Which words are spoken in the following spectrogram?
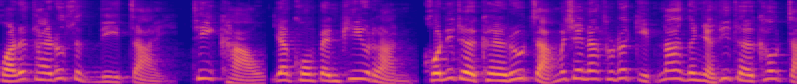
ขวัญฤทัยรู้สึกดีใจ ที่เขายังคงเป็นพี่รัน คนที่เธอเคยรู้จักไม่ใช่นักธุรกิจหน้าเงินอย่างที่เธอเข้าใจ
